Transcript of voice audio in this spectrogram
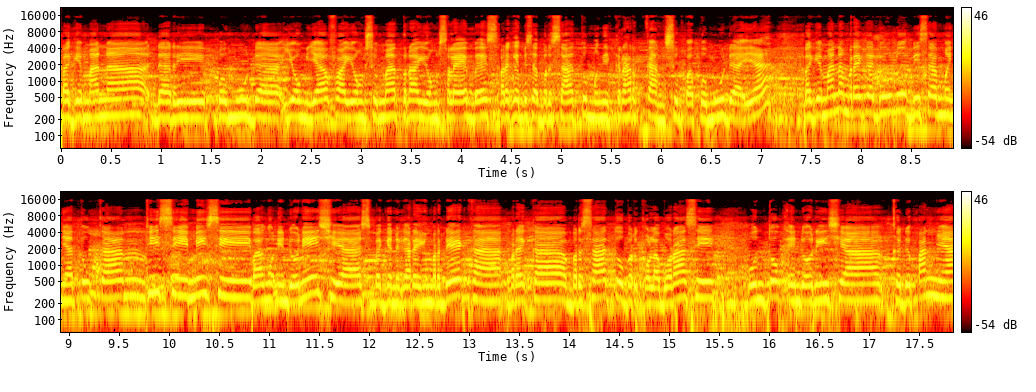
bagaimana dari pemuda Yong Java, Yong Sumatera, Yong Celebes mereka bisa bersatu mengikrarkan Sumpah Pemuda ya. Bagaimana mereka dulu bisa menyatukan visi misi bangun Indonesia sebagai negara yang merdeka. Mereka bersatu berkolaborasi untuk Indonesia ke depannya.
